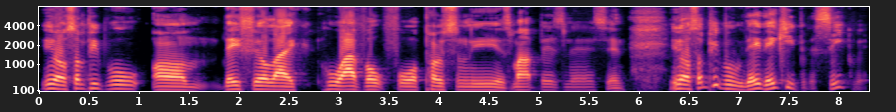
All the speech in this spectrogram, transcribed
You know, some people um they feel like who I vote for personally is my business and you know, some people they they keep it a secret.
